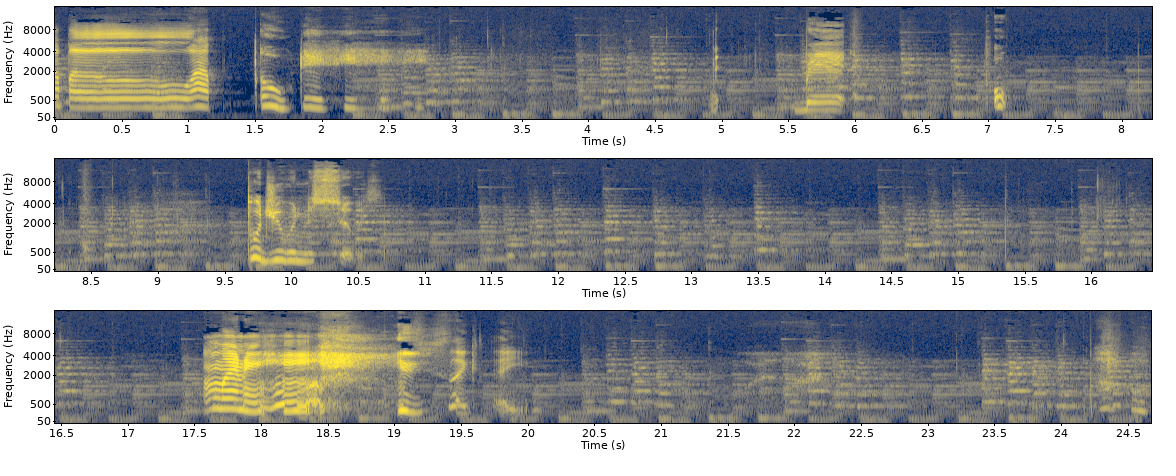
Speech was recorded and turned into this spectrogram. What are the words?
Oh, bubble up. Oh, there. Bleh. Oh. Put you in the sewers. He's just like, hey.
